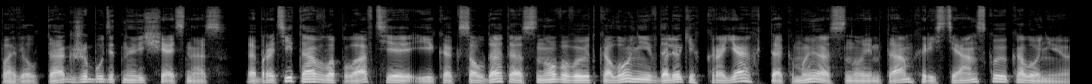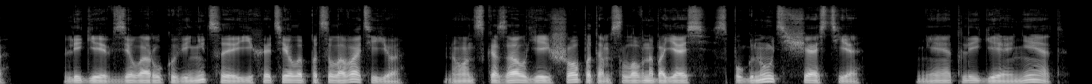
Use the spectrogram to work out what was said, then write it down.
Павел также будет навещать нас. Обрати Тавла Плавтия, и как солдаты основывают колонии в далеких краях, так мы основим там христианскую колонию». Лигия взяла руку Вениция и хотела поцеловать ее, но он сказал ей шепотом, словно боясь спугнуть счастье. «Нет, Лигия, нет.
